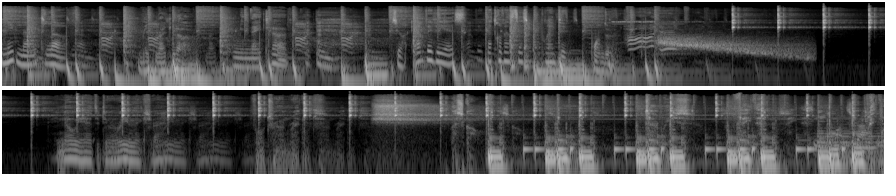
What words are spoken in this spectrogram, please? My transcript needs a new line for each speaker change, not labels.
Midnight Love.
Midnight Love.
Midnight Love. Mm-hmm.
Sur RVVS 96.2.
Point 2.
You know we had to do a remix, right? Remix, right? Remix, right? Voltron Records. Shh. Let's go. Let's go. Tyrese. Faith Evans.
Faith Evans.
